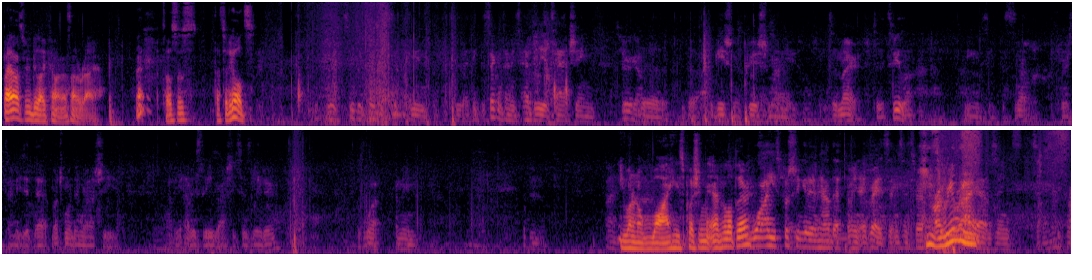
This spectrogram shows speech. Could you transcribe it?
By us, we'd be like, no, that's not a raya. Eh, Tosus, that's what he holds. It seems like Tosis, I mean, I think the second time he's heavily attaching the, the obligation of Kriya Shema to the Ma'ariv, to the Tefillah. I mean, it's- not the first time he did that, much more than Rashi. I mean, obviously, Rashi says later. But what? I mean, You want to know why he's pushing the envelope there? why he's pushing it and how that, I mean, right, it's, it's, it's He's really- Raya, I'm saying it's- it's-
